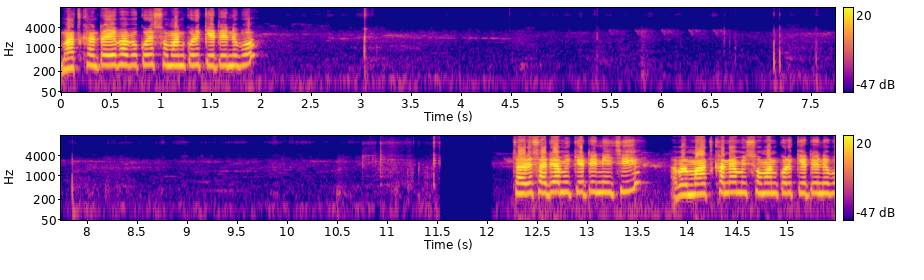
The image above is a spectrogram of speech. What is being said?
মাঝখানটা এভাবে করে সমান করে কেটে নেব। চারি সাইডে আমি কেটে নিয়েছি। আবার মাঝখানে আমি সমান করে কেটে নেব।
